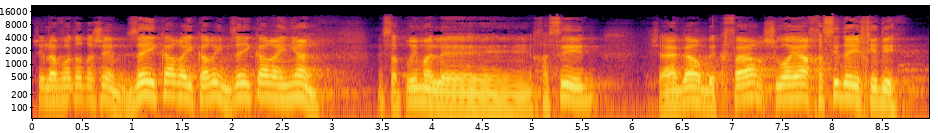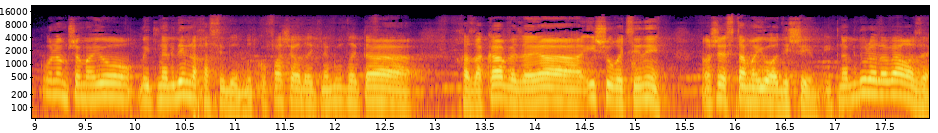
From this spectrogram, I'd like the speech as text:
של עבודת השם. זה עיקר העיקרים, זה עיקר העניין. מספרים על uh, חסיד שהיה גר בכפר שהוא היה החסיד היחידי. כולם שם היו מתנגדים לחסידות, בתקופה שעוד ההתנגדות הייתה חזקה וזה היה אישו רציני, לא שסתם היו אדישים. התנגדו לדבר הזה.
